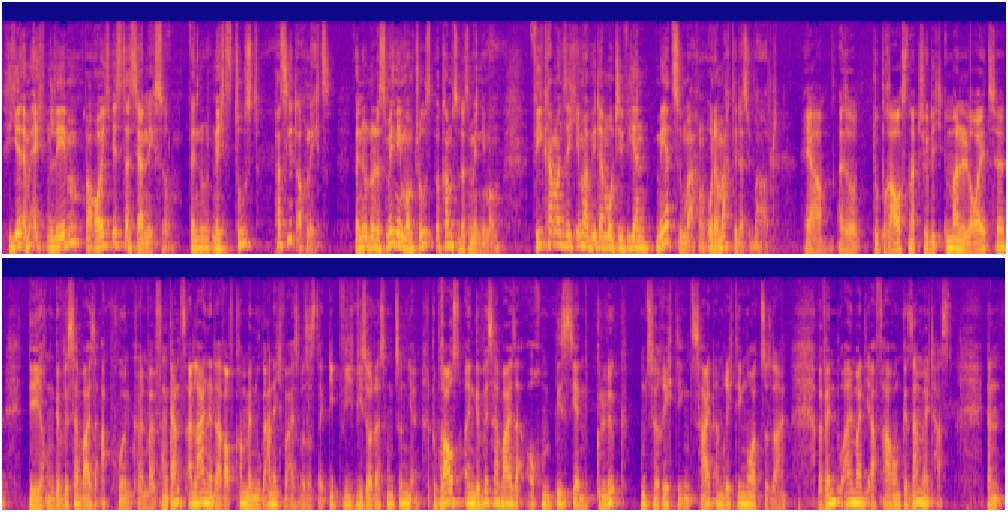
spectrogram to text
Hier im echten Leben, bei euch ist das ja nicht so. Wenn du nichts tust, passiert auch nichts. Wenn du nur das Minimum tust, bekommst du das Minimum. Wie kann man sich immer wieder motivieren, mehr zu machen? Oder macht ihr das überhaupt? Ja, also du brauchst natürlich immer Leute, die dich auch in gewisser Weise abholen können, weil von ganz alleine darauf kommen, wenn du gar nicht weißt, was es da gibt, wie, wie soll das funktionieren? Du brauchst in gewisser Weise auch ein bisschen Glück, um zur richtigen Zeit am richtigen Ort zu sein. Weil wenn du einmal die Erfahrung gesammelt hast, dann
